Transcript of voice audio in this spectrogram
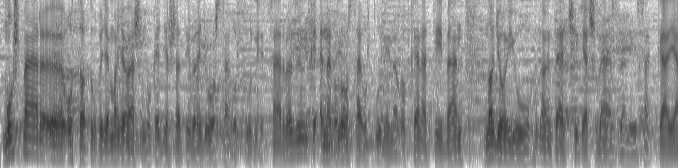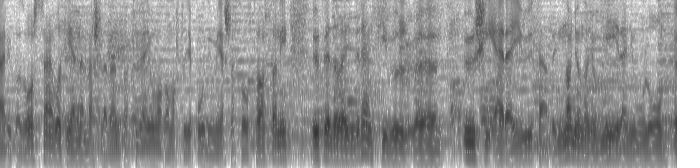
Most már ö, ott tartunk, hogy a Magyar Vásárlók Egyesületével egy országos turnét szervezünk. Ennek az országos turnénak a keretében nagyon jó, nagyon tehetséges verzenészekkel járjuk az országot. Ilyen Nemes Levent, akivel jó magam most ugye pódiumi eset fog tartani. Ő például egy rendkívül ö, ősi erejű, tehát egy nagyon-nagyon mélyre nyúló ö,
